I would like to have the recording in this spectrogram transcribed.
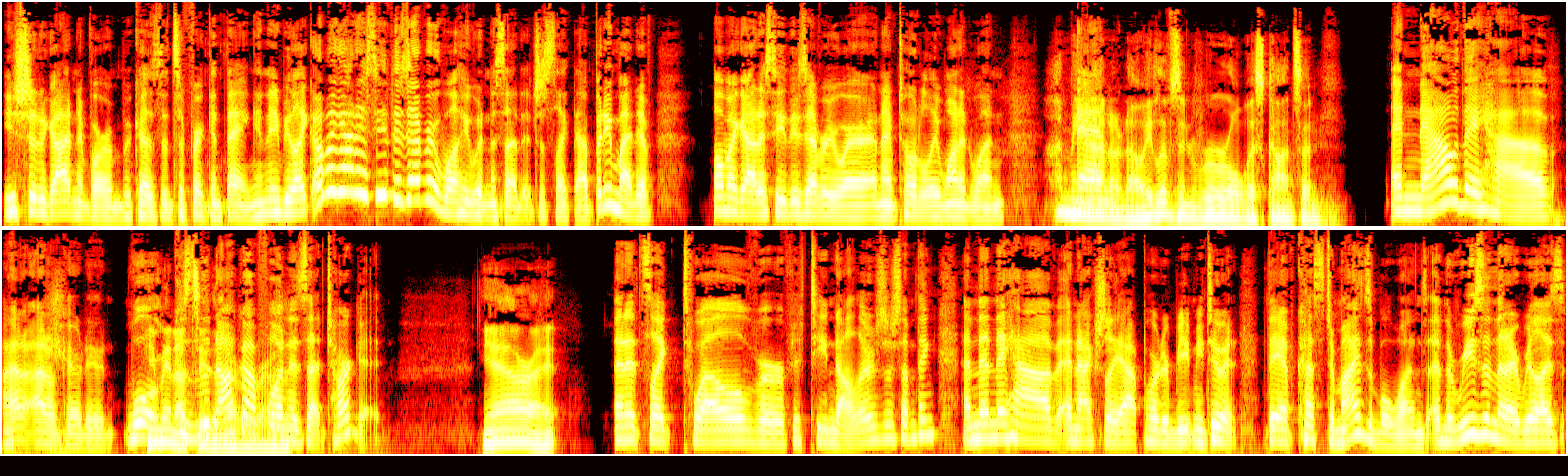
you should have gotten it for him because it's a freaking thing. And he'd be like, oh my God, I see this everywhere. Well, he wouldn't have said it just like that, but he might have. Oh my God, I see these everywhere. And I've totally wanted one. I mean, I don't know. He lives in rural Wisconsin. And now they have, I don't, I don't care, dude. Well, You may not because the knockoff one is at Target. Yeah, all right. and it's like 12 or 15 dollars or something and then they have and actually app porter beat me to it they have customizable ones and the reason that i realized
